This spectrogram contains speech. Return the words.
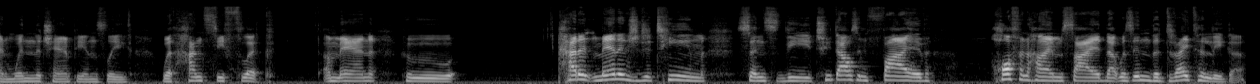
and win the Champions League." with Hansi Flick, a man who hadn't managed a team since the 2005 Hoffenheim side that was in the Dritte Liga.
